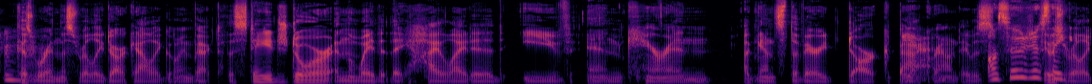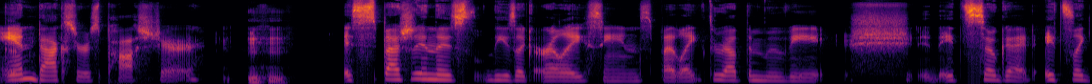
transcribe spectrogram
because Mhm. we're in this really dark alley going back to the stage door, and the way that they highlighted Eve and Karen against the very dark Yeah. background. It was also just like really. Anne Baxter's posture. mhm. Especially in this these like early scenes but like throughout the movie sh- it's so good. It's like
